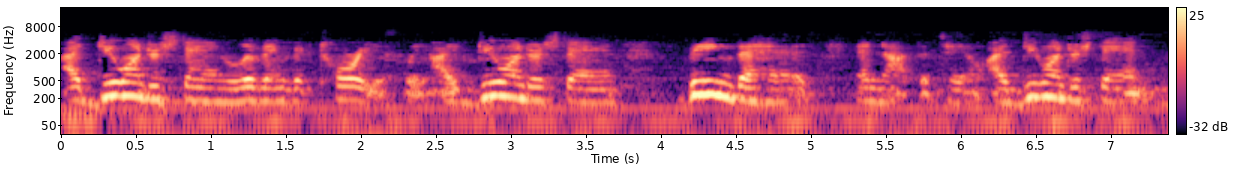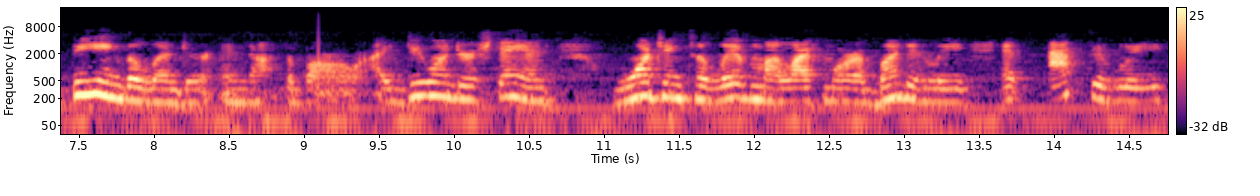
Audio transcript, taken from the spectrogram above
I do understand living victoriously. I do understand being the head and not the tail. I do understand being the lender and not the borrower. I do understand wanting to live my life more abundantly and actively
